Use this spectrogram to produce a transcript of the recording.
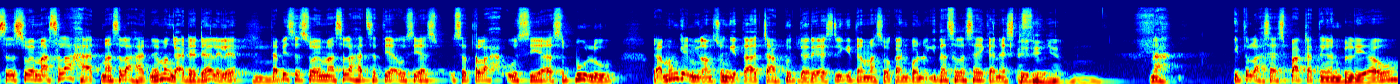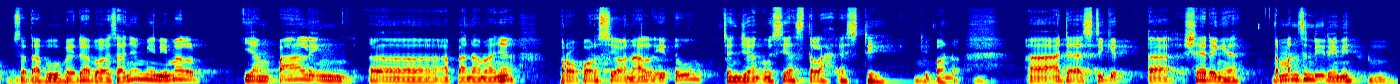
sesuai maslahat, maslahat memang nggak ada dalil ya, tapi sesuai maslahat setiap usia setelah usia 10 nggak mungkin langsung kita cabut dari SD kita masukkan pondok, kita selesaikan SD. SD-nya. Hmm. Nah, itulah saya sepakat dengan beliau Ustaz Abu Ubaidah bahwasanya minimal yang paling eh, apa namanya proporsional itu jenjang usia setelah SD di pondok. Eh, ada sedikit eh, sharing ya, teman sendiri nih Hmm.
